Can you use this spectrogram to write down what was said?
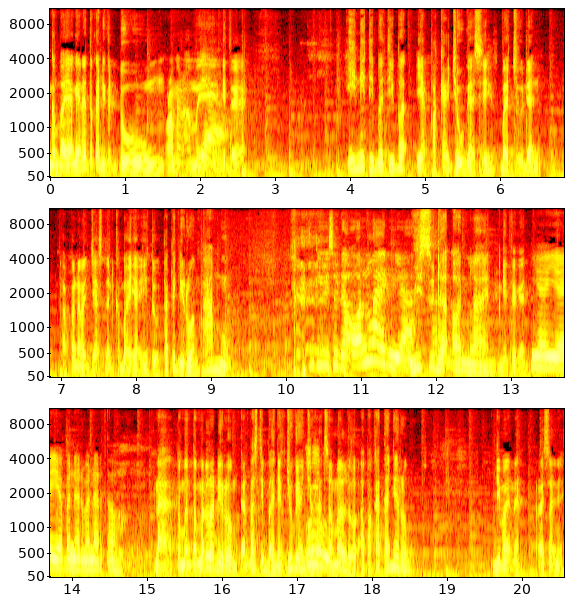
Ngebayangin itu kan di gedung rame-rame yeah. gitu ya. Ini tiba-tiba ya pakai juga sih baju dan apa namanya jas dan kebaya itu tapi di ruang tamu. Jadi wisuda online ya? Wisuda online gitu kan? Iya iya iya benar-benar tuh. Nah teman-teman lo di room kan pasti banyak juga yang curhat uh. sama lo. Apa katanya room? Gimana rasanya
